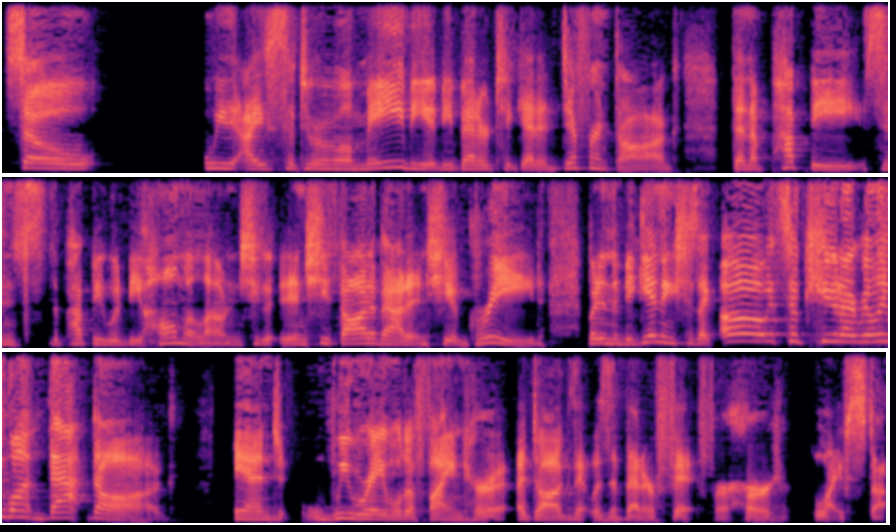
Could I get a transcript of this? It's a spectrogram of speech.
So we I said to her, well, maybe it'd be better to get a different dog than a puppy, since the puppy would be home alone. And she and she thought about it and she agreed. But in the beginning, she's like, Oh, it's so cute. I really want that dog. And we were able to find her a dog that was a better fit for her lifestyle.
